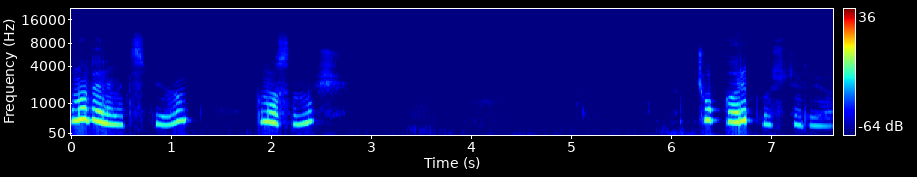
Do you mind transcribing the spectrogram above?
Bunu denemek istiyorum. Bu nasılmış? Çok garip gösteriyor.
